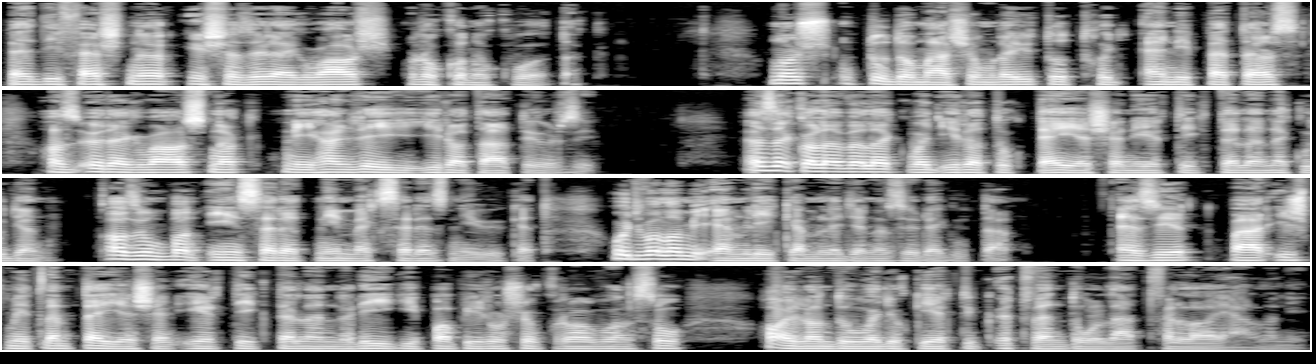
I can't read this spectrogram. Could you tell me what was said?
Paddy Fashner és az öreg Walsh rokonok voltak. Nos, tudomásomra jutott, hogy Annie Peters az öreg Walshnak néhány régi iratát őrzi. Ezek a levelek vagy iratok teljesen értéktelenek ugyan, azonban én szeretném megszerezni őket, hogy valami emlékem legyen az öreg után. Ezért, bár ismétlem teljesen értéktelen régi papírosokról van szó, hajlandó vagyok értük 50 dollárt felajánlani.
